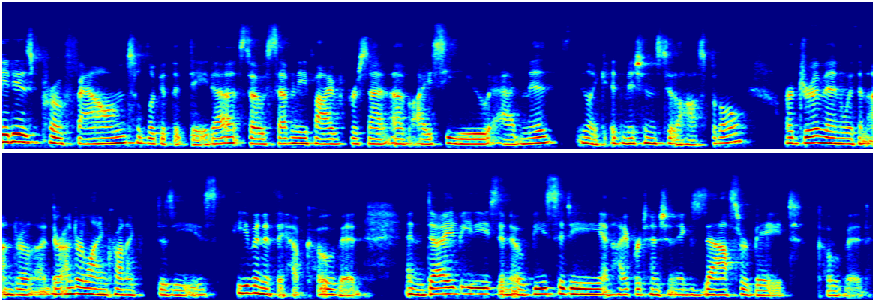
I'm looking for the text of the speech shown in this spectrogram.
it is profound to look at the data. So 75% of ICU admits, like admissions to the hospital, are driven with an under their underlying chronic disease, even if they have COVID. And diabetes and obesity and hypertension exacerbate COVID.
